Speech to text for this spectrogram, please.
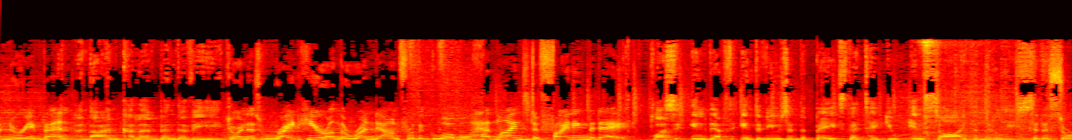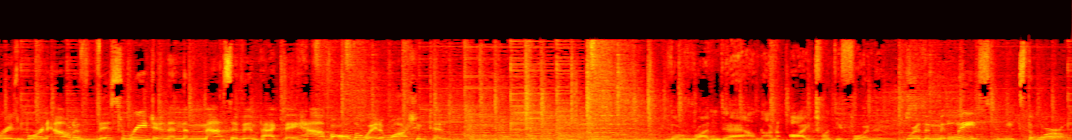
I'm Nurit Ben. And I'm Calev Ben David. Join us right here on the rundown for the global headlines defining the day. Plus, in depth interviews and debates that take you inside the Middle East. To the stories born out of this region and the massive impact they have all the way to Washington. The rundown on I 24 News. Where the Middle East meets the world.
